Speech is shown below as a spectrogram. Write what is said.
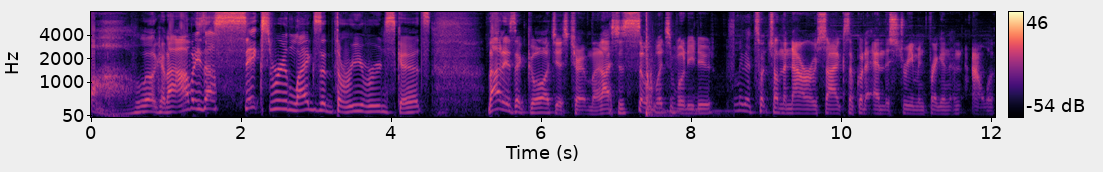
Oh, look at that. How many is that? Six rune legs and three rune skirts. That is a gorgeous trip, man. That's just so much money, dude. Maybe a touch on the narrow side because I've got to end the stream in friggin' an hour.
